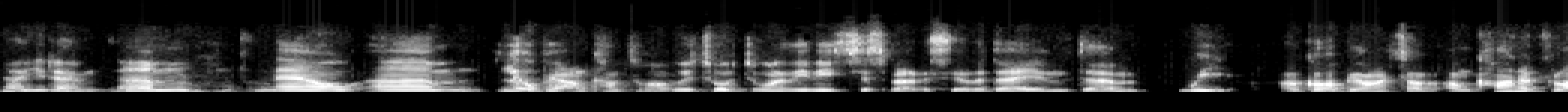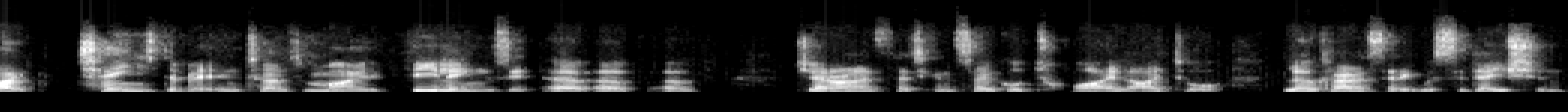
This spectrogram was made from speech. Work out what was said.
no, you don't. Um, now, a um, little bit uncomfortable. We were talking to one of the anaesthetists about this the other day, and um, we, I've got to be honest, I'm kind of like changed a bit in terms of my feelings uh, of, of general anaesthetic and so-called twilight or local anaesthetic with sedation.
